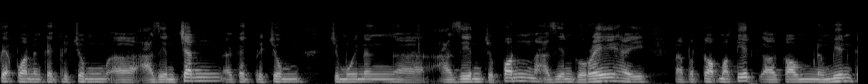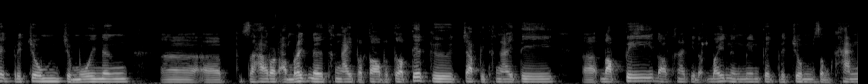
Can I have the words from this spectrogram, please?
ពាក់ព័ន្ធនឹងកិច្ចប្រជុំអាស៊ានចិនកិច្ចប្រជុំជាមួយនឹងអាស៊ានជប៉ុនអាស៊ានកូរ៉េហើយបន្ទាប់មកទៀតក៏នឹងមានកិច្ចប្រជុំជាមួយនឹង សហរដ្ឋអាមេរិកនៅថ្ងៃបន្តបន្ទាប់ទៀតគឺចាប់ពីថ្ងៃទី12ដល់ថ្ងៃទី13នឹងមានកិច្ចប្រជុំសំខាន់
